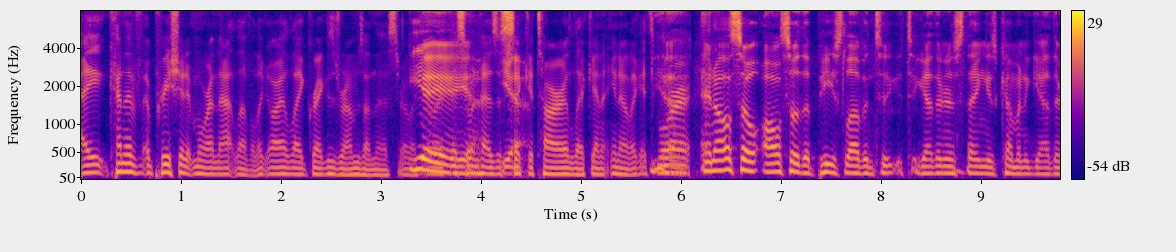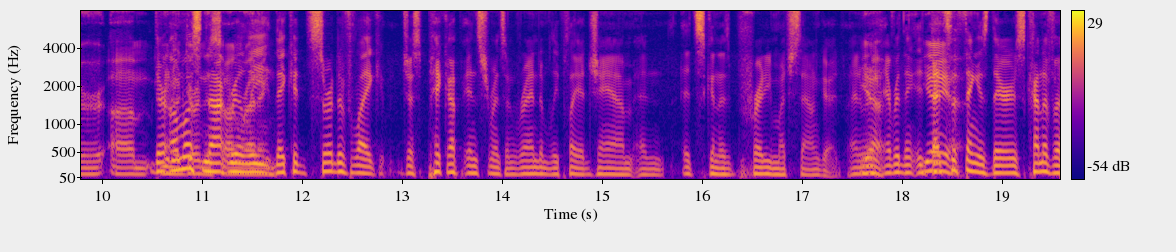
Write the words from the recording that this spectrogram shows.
I kind of appreciate it more on that level. Like, oh, I like Greg's drums on this, or like, Yeah, oh, like, yeah, this yeah, one has a sick guitar lick and. You know, like it's Yeah, more. and also also the peace, love, and to- togetherness thing is coming together. Um, They're you know, almost the not really. They could sort of like just pick up instruments and randomly play a jam, and it's going to pretty much sound good. And Yeah. everything. That's the thing is there's kind of a.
